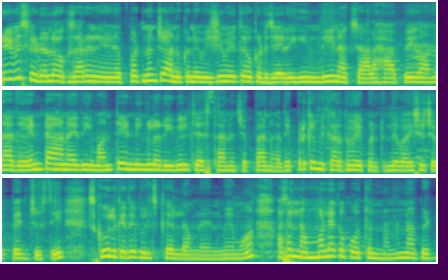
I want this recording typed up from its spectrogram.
ప్రీవియస్ వీడియోలో ఒకసారి నేను ఎప్పటి నుంచో అనుకునే విషయం అయితే ఒకటి జరిగింది. నాకు చాలా హ్యాపీగా ఉంది. అదేంటా అనేది ఈ మంత్ ఎండింగ్లో రివీల్ చేస్తానని చెప్పాను కదా. ఇప్పటికే మీకు అర్థమైపోయి ఉంటుంది వయసు చెప్పేది చూసి. స్కూల్కి అయితే పిలుచుకెళ్ళాం నేను మేము. అసలు నమ్మలేకపోతున్నాను. నా బిడ్డ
